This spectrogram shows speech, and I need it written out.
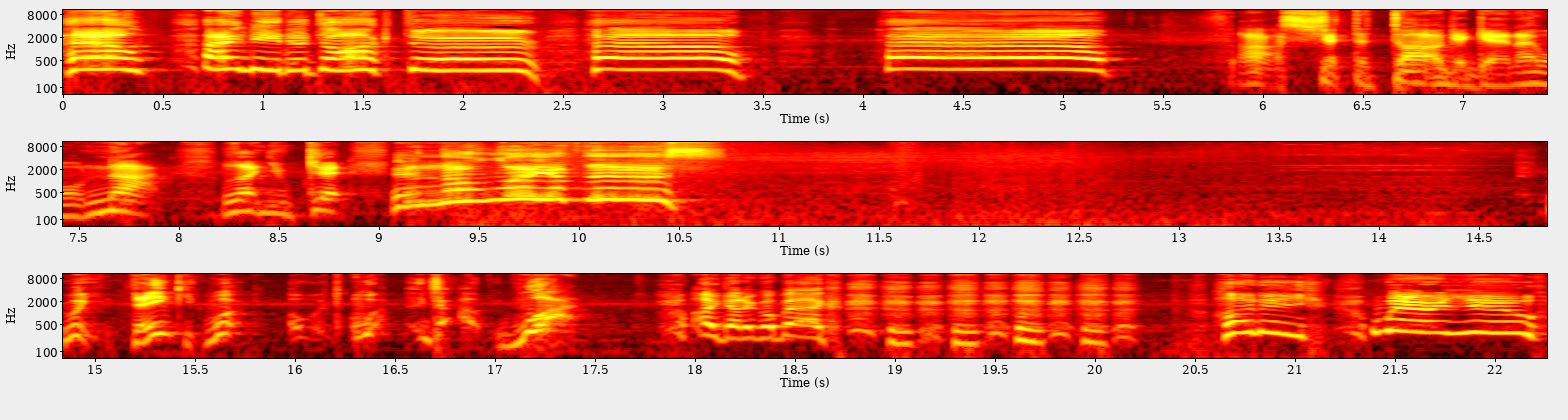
Help! I need a doctor! Help! Help! Ah, oh, shit, the dog again. I will not let you get in the way of this! Wait, thank you. What? What? What? I gotta go back. Honey, where are you?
